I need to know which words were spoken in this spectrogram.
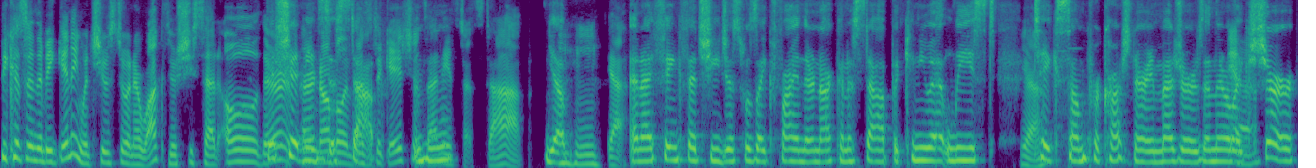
Because in the beginning, when she was doing her walkthrough, she said, Oh, there are This shit needs to paranormal stop. investigations. That Mhm. needs to stop. Yep. Mhm. And I think that she just was like, fine, they're not going to stop, but can you at least Yeah. take some precautionary measures? And they're Yeah. like, sure.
